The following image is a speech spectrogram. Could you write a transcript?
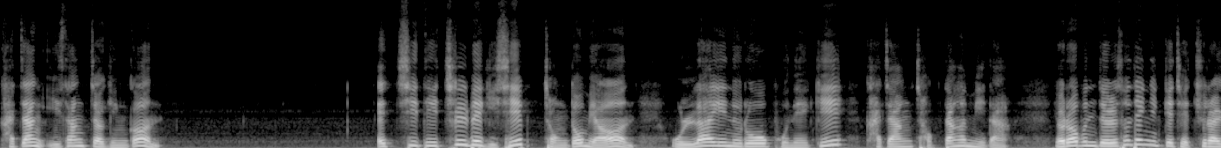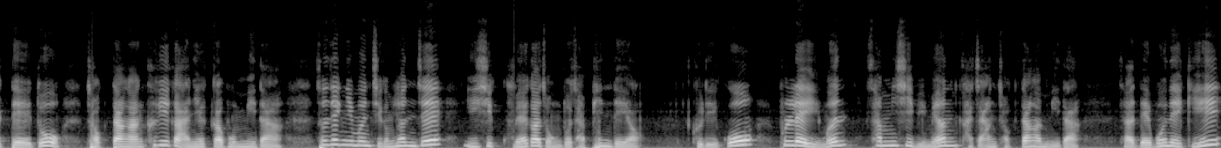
가장 이상적인 건 HD 720 정도면 온라인으로 보내기 가장 적당합니다. 여러분들 선생님께 제출할 때에도 적당한 크기가 아닐까 봅니다. 선생님은 지금 현재 29메가 정도 잡힌대요. 그리고 플레임은 30이면 가장 적당합니다. 자, 내보내기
